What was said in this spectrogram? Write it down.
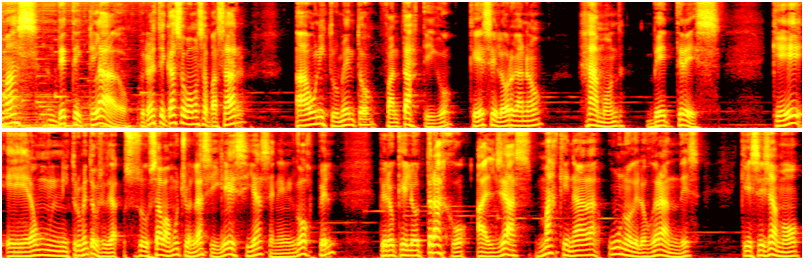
Más de teclado. Pero en este caso vamos a pasar a un instrumento fantástico que es el órgano Hammond B3, que era un instrumento que se usaba mucho en las iglesias, en el gospel, pero que lo trajo al jazz más que nada uno de los grandes que se llamó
